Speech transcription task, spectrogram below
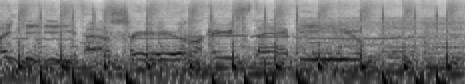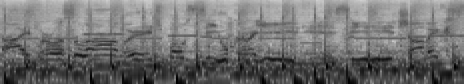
Буйнесенький вітер широких степів, та й прославить по всій Україні січових стрільців.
